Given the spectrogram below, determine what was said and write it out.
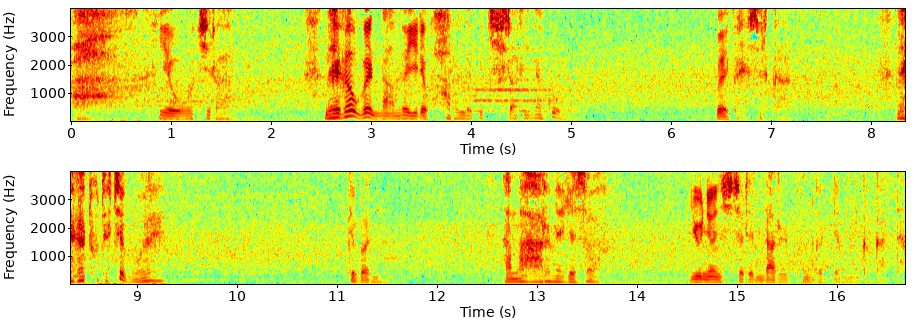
아, 이 오지라. 내가 왜 남의 일에 화를 내고 지랄이냐고. 왜 그랬을까? 내가 도대체 뭐해? 그건 아마 아름에게서 유년 시절의 나를 본 것 때문인 것 같다.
